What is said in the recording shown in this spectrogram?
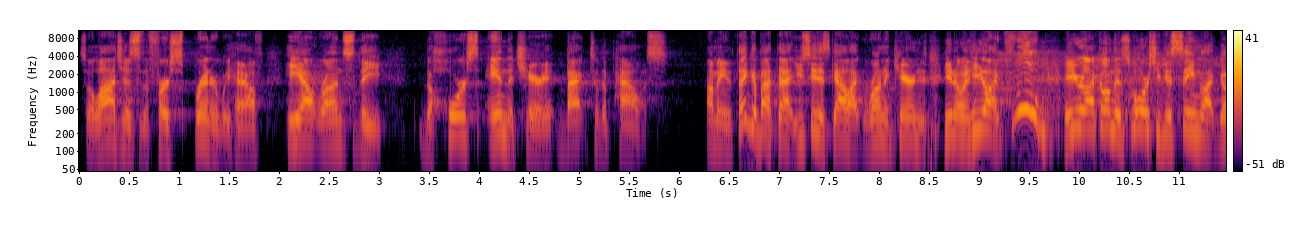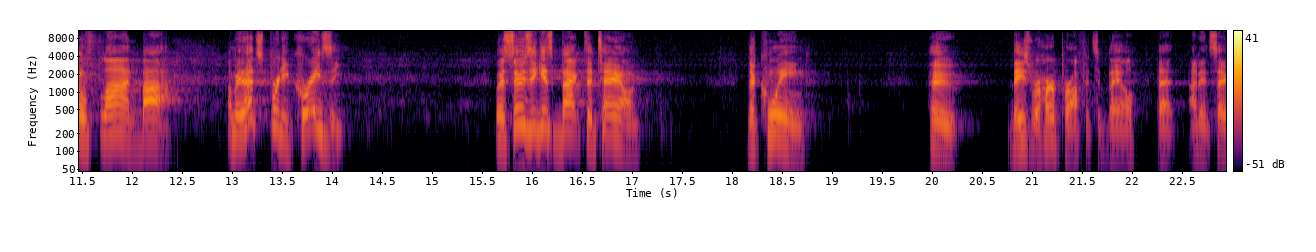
So Elijah is the first sprinter we have. He outruns the, the horse and the chariot back to the palace. I mean, think about that. You see this guy like running, carrying, his, you know, and he like, whoom, and you're like on this horse, you just seem like go flying by. I mean, that's pretty crazy. But as soon as he gets back to town, the queen, who these were her prophets of Baal that I didn't say.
